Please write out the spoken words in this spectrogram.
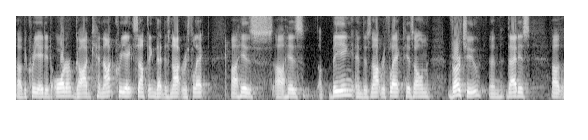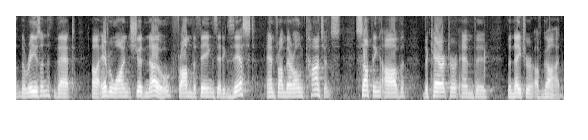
uh, the created order. God cannot create something that does not reflect uh, his, uh, his uh, being and does not reflect his own virtue. And that is uh, the reason that everyone should know from the things that exist and from their own conscience something of the character and the, the nature of God.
